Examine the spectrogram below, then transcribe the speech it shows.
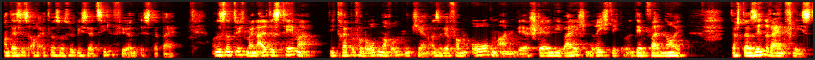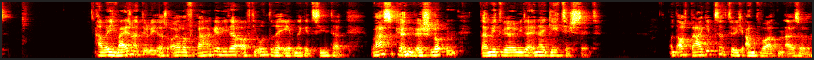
Und das ist auch etwas, was wirklich sehr zielführend ist dabei. Und das ist natürlich mein altes Thema, die Treppe von oben nach unten kehren. Also wir fangen oben an, wir stellen die Weichen richtig und in dem Fall neu, dass da Sinn reinfließt. Aber ich weiß natürlich, dass eure Frage wieder auf die untere Ebene gezielt hat. Was können wir schlucken, damit wir wieder energetisch sind? Und auch da gibt es natürlich Antworten. Also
